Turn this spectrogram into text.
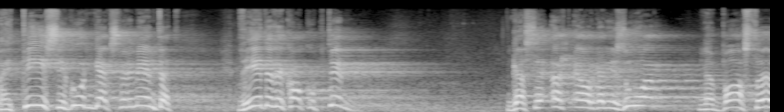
Pra je ti i sigurt nga eksperimentet dhe jeta e ka kuptim Ngase është e organizuar në bazë të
